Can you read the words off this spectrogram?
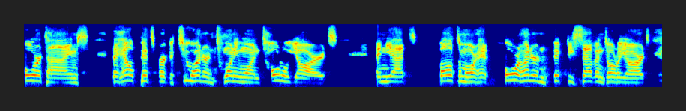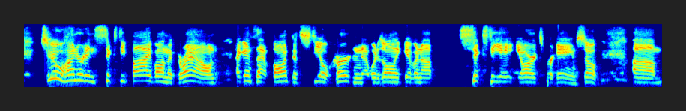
four times. They held Pittsburgh to 221 total yards, and yet Baltimore had 457 total yards, 265 on the ground against that vaunted steel curtain that was only given up 68 yards per game. So um,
